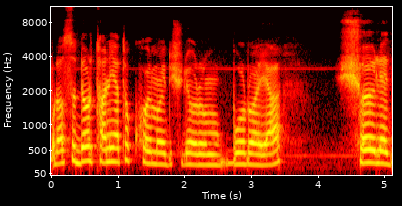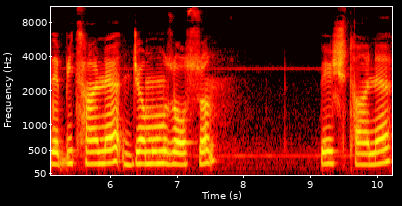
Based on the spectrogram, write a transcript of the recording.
Burası dört tane yatak koymayı düşünüyorum buraya. Şöyle de bir tane camımız olsun. Beş tane.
